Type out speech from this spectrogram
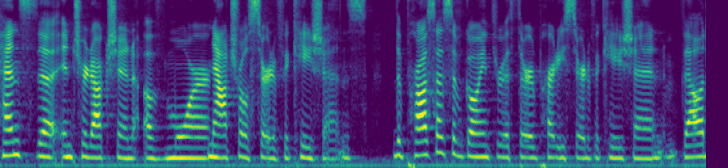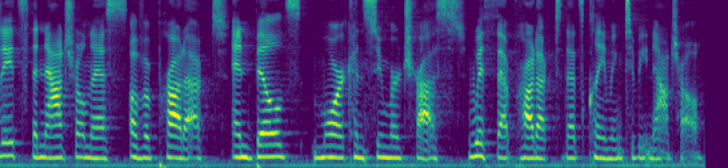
hence the introduction of more natural certifications. The process of going through a third party certification validates the naturalness of a product and builds more consumer trust with that product that's claiming to be natural.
